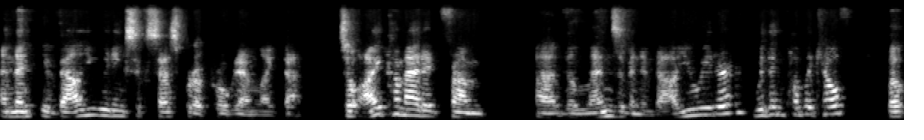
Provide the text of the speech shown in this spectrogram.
and then evaluating success for a program like that. So I come at it from uh, the lens of an evaluator within public health, but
